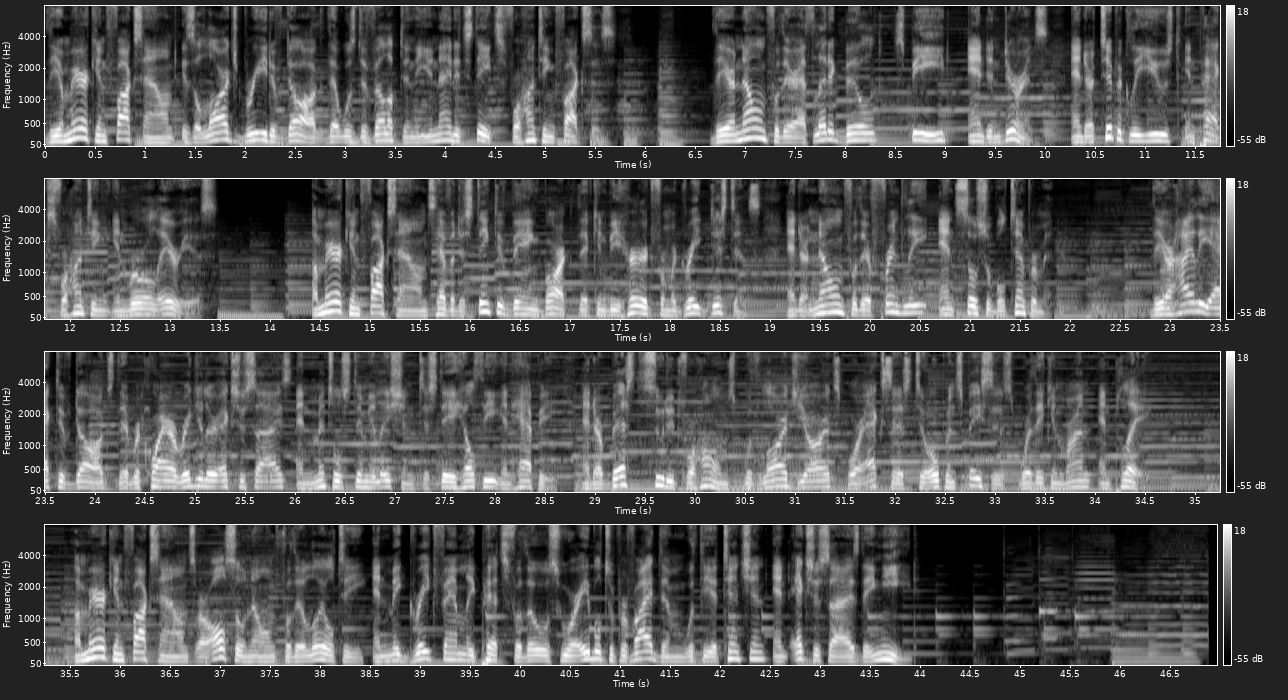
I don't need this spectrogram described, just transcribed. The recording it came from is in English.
The American Foxhound is a large breed of dog that was developed in the United States for hunting foxes. They are known for their athletic build, speed, and endurance, and are typically used in packs for hunting in rural areas. American foxhounds have a distinctive baying bark that can be heard from a great distance and are known for their friendly and sociable temperament. They are highly active dogs that require regular exercise and mental stimulation to stay healthy and happy, and are best suited for homes with large yards or access to open spaces where they can run and play. American foxhounds are also known for their loyalty and make great family pets for those who are able to provide them with the attention and exercise they need.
